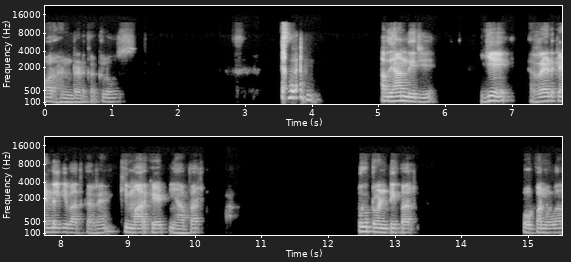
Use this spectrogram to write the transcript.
और हंड्रेड का क्लोज अब ध्यान दीजिए, ये रेड कैंडल की बात कर रहे हैं कि मार्केट यहाँ पर 220 पर ओपन हुआ।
